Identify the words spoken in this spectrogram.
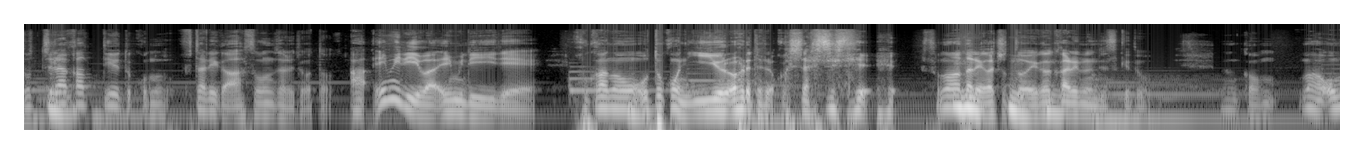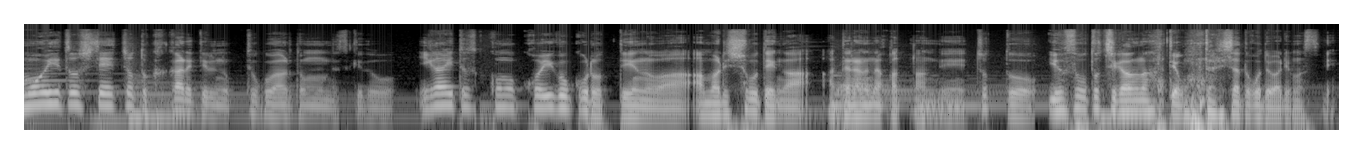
どちらかっていうとこの二人が遊んだりとかと、あ、エミリーはエミリーで、他の男に言い寄られたりとかしたりしてて、そのあたりがちょっと描かれるんですけど、なんか、まあ思い出としてちょっと書かれてるのところあると思うんですけど、意外とこの恋心っていうのはあまり焦点が当てられなかったんで、ちょっと予想と違うなって思ったりしたところではありますね。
